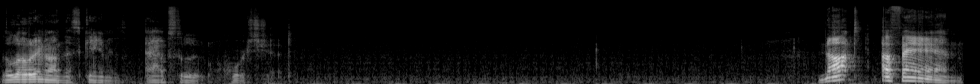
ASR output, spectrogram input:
The loading on this game is absolute horseshit. Not a fan.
